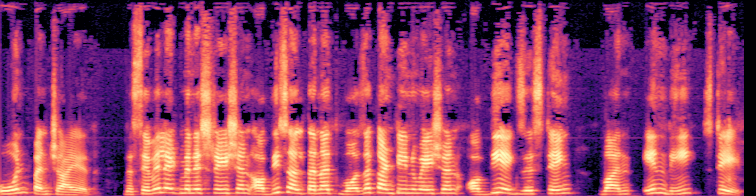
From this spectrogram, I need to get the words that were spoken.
own panchayat. The civil administration of the Sultanate was a continuation of the existing one in the state.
